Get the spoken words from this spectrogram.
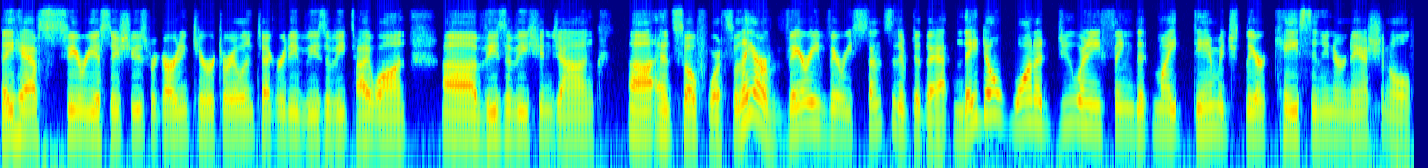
they have serious issues regarding territorial integrity vis-a-vis Taiwan, uh, vis-a-vis Xinjiang, uh, and so forth. So they are very, very sensitive to that, and they don't want to do anything that might damage their case in international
